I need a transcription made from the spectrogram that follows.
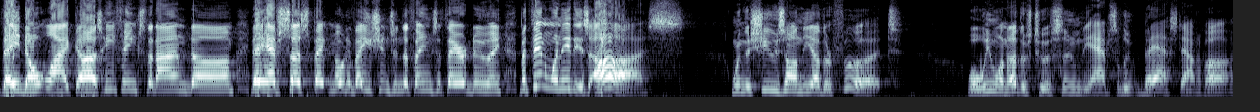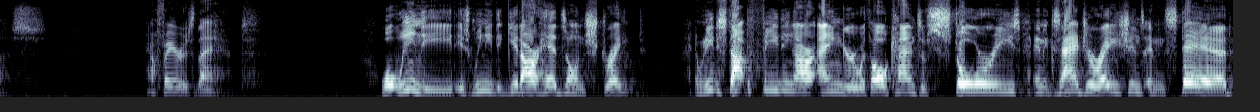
They don't like us. He thinks that I'm dumb. They have suspect motivations in the things that they're doing. But then when it is us, when the shoe's on the other foot, well, we want others to assume the absolute best out of us. How fair is that? What we need is we need to get our heads on straight. And we need to stop feeding our anger with all kinds of stories and exaggerations, and instead,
